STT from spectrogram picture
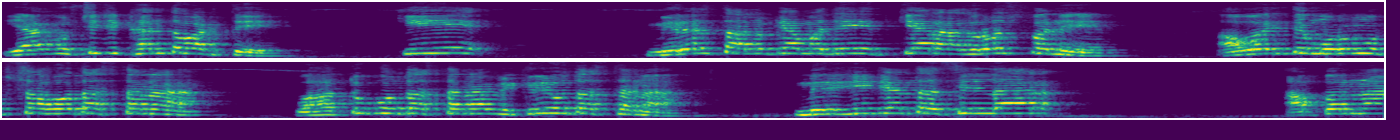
या गोष्टीची खंत वाटते की मिरज तालुक्यामध्ये इतक्या राजरोसपणे अवैध मुरुम उपसा होत असताना वाहतूक होत असताना विक्री होत असताना मिरजेच्या तहसीलदार अपर्णा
